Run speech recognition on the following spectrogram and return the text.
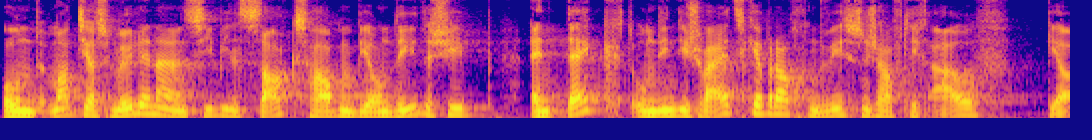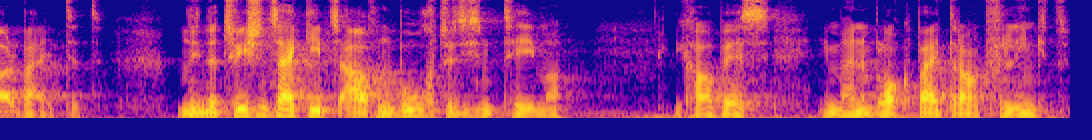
Und Matthias Möllenau und Sibyl Sachs haben Beyond Leadership entdeckt und in die Schweiz gebracht und wissenschaftlich auf gearbeitet. Und in der Zwischenzeit gibt es auch ein Buch zu diesem Thema. Ich habe es in meinem Blogbeitrag verlinkt.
